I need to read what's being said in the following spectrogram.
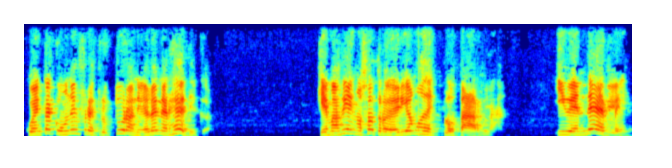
cuenta con una infraestructura a nivel energético que más bien nosotros deberíamos de explotarla y venderle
